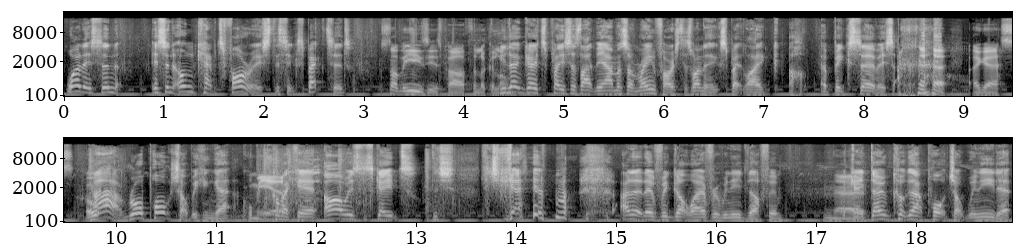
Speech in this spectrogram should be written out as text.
Well, it's an it's an unkept forest. It's expected. It's not the easiest path to look along. You don't go to places like the Amazon rainforest as well and expect like a, a big service. I guess. Oh, Ah, raw pork chop we can get. Come here. Come back here. Oh, he's escaped. Did you, did you get him? I don't know if we got whatever we needed off him. No. Okay, don't cook that pork chop. We need it.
